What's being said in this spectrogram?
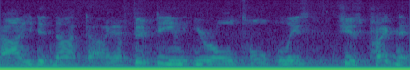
Uh, he did not die. A 15-year-old told police she is pregnant.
